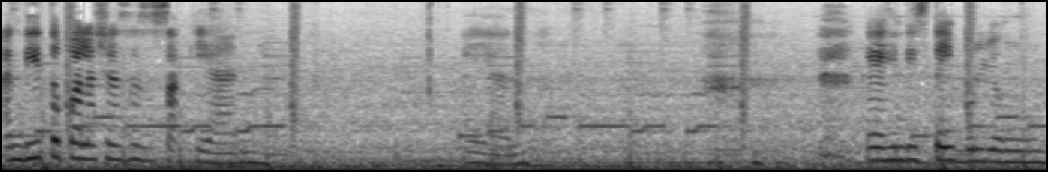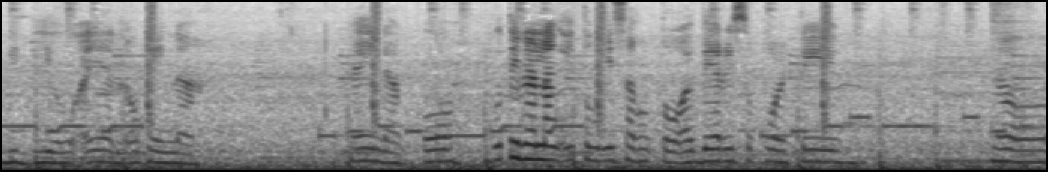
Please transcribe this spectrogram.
Andito pala siya sa sasakyan. Ayan. Kaya hindi stable yung video. Ayan, okay na. Ay, nako. Buti na lang itong isang to. ay very supportive. No.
